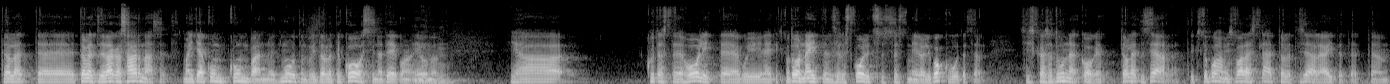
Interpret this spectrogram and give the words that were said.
te olete, te olete väga sarnased, ma ei tea, kumb kumba on nüüd muutnud või te olete koos sinna teekonnale jõudnud mm. -hmm. ja kuidas te hoolite ja kui näiteks ma toon näite sellest koolitusest, sest meil oli kokkupuude seal, siis ka sa tunned kogu aeg, et te olete seal, et ükstapuha, mis valesti läheb, te olete seal ja aitate, et ähm,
